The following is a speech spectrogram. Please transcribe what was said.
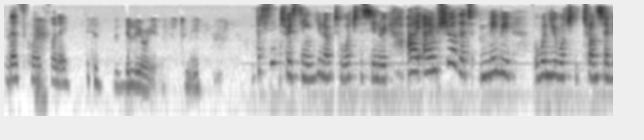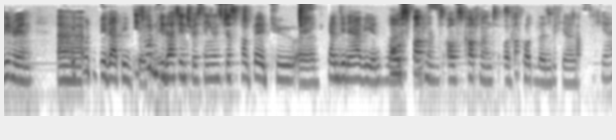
That's quite funny. It is delirious to me. But it's interesting, you know, to watch the scenery. I, I'm sure that maybe when you watch the Trans-Siberian, uh, it wouldn't be that interesting. it wouldn't be that interesting. It's just compared to uh, Scandinavian. or. Scotland, or Scotland. Or Scotland, is yeah. yeah.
